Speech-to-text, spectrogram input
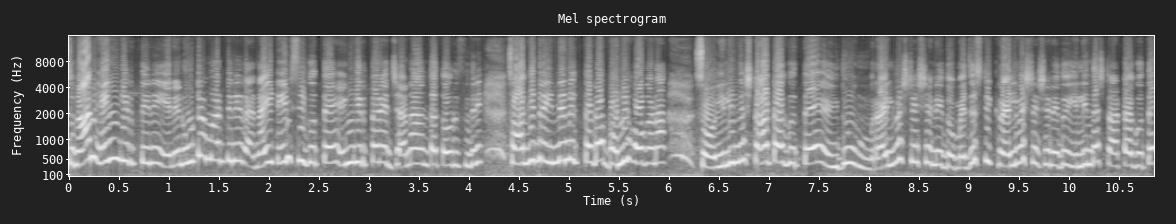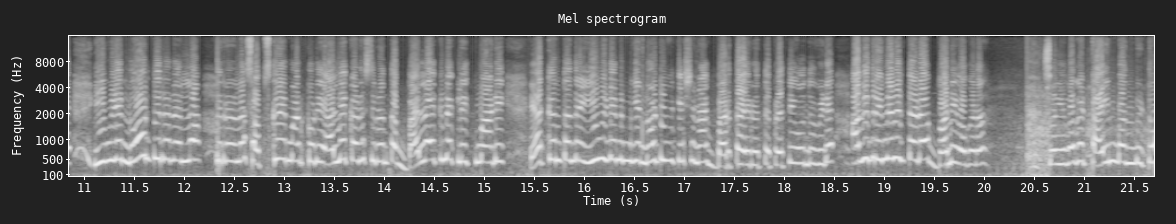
ಸೊ ನಾನು ಹೆಂಗಿರ್ತೀನಿ? ಏನೇನು ಊಟ ಮಾಡ್ತೀನಿ? ನೈಟ್ ಏನ್ ಸಿಗುತ್ತೆ? ಹೆಂಗಿರ್ತಾರೆ ಜನ ಅಂತ ತೋರಿಸಿದ್ರಿ ಸೊ ಹಾಗಿದ್ರೆ ಇನ್ನೇನಕ್ಕೆ ತಡ? ಬನ್ನಿ ಹೋಗೋಣ. ಸೊ ಇಲ್ಲಿಂದ ಸ್ಟಾರ್ಟ್ ಆಗುತ್ತೆ. ಇದು ರೈಲ್ವೆ ಸ್ಟೇಷನ್ ಇದು ಮೆಜೆಸ್ಟಿಕ್ ರೈಲ್ವೆ ಸ್ಟೇಷನ್ ಇದು, ಇಲ್ಲಿಂದ ಸ್ಟಾರ್ಟ್ ಆಗುತ್ತೆ. ಈ ವಿಡಿಯೋ ನೋಡ್ತಿರೋರೆಲ್ಲ ಇರೋರೆಲ್ಲ ಸಬ್ಸ್ಕ್ರೈಬ್ ಮಾಡ್ಕೊಡಿ ಅಲ್ಲೇ ಕಾಣಿಸ್ತಿರೋಂಥ ಬೆಲ್ ಐಕನ್ ಕ್ಲಿಕ್ ಮಾಡಿ. ಯಾಕಂತಂದ್ರೆ ಈ ವಿಡಿಯೋ ನಿಮಗೆ ನೋಟಿಫಿಕೇಶನ್ ಆಗಿ ಬರ್ತಾ ಇರುತ್ತೆ ಪ್ರತಿಯೊಂದು ವಿಡಿಯೋ ಹಾಗಾದ್ರೆ ಇನ್ನೇನಕ್ಕೆ ತಡ? ಬನ್ನಿ, ಹೋಗೋಣ. ಸೊ ಇವಾಗ ಟೈಮ್ ಬಂದ್ಬಿಟ್ಟು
